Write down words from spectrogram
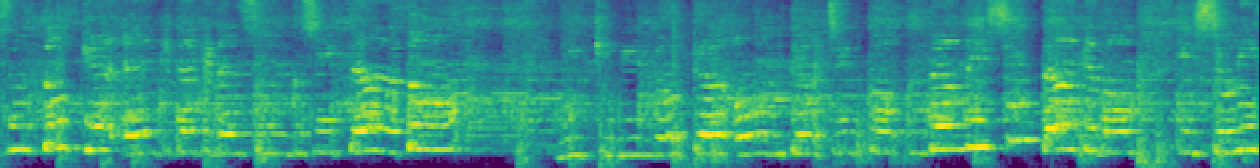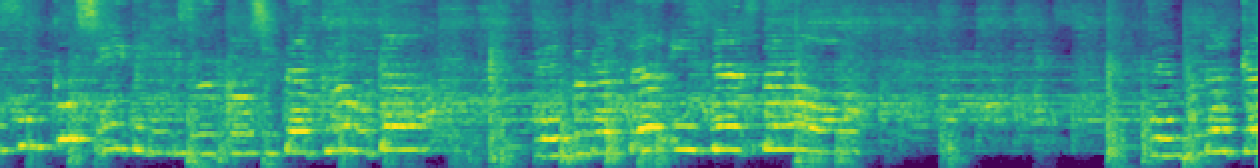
愛す時計だけで過ごした後ニキビの顔見て落ち込んだりしたけど一緒に過ごした日々過ごした空間全部が大切だよ全部だよ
